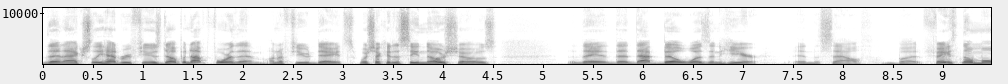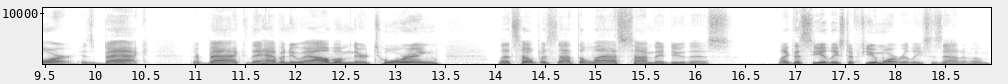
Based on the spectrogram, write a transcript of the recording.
that actually had Refused open up for them on a few dates. Wish I could have seen those shows. They that that bill wasn't here in the South, but Faith No More is back. They're back. They have a new album. They're touring. Let's hope it's not the last time they do this. I'd like to see at least a few more releases out of them.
